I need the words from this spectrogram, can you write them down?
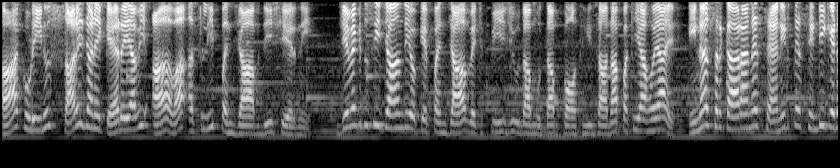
ਆ ਕੁੜੀ ਨੂੰ ਸਾਰੇ ਜਾਣੇ ਕਹਿ ਰਹੇ ਆ ਵੀ ਆ ਵਾ ਅਸਲੀ ਪੰਜਾਬ ਦੀ ਸ਼ੇਰਨੀ ਜਿਵੇਂ ਕਿ ਤੁਸੀਂ ਜਾਣਦੇ ਹੋ ਕਿ ਪੰਜਾਬ ਵਿੱਚ ਪੀਯੂ ਦਾ ਮੁੱਦਾ ਬਹੁਤ ਹੀ ਜ਼ਿਆਦਾ ਪਕਿਆ ਹੋਇਆ ਹੈ ਇਹਨਾਂ ਸਰਕਾਰਾਂ ਨੇ ਸੈਨਿਟ ਤੇ ਸਿੰਡੀਕੇਟ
